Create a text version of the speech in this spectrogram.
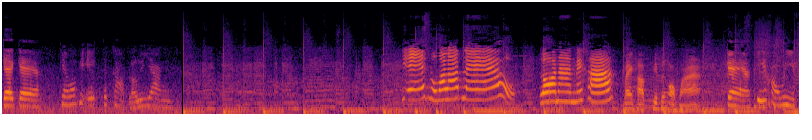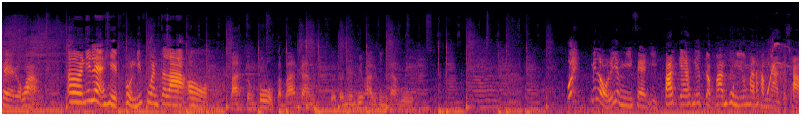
แกแกแกว่าพี่เอ็กซ์จะกลับแล้วหรือยัง พี่เอ๊หนูมารับแล้ว รอนานไหมคะ ไม่ครับ พี่เพิ่งออกมา แกพี่เขามีแฟนแล้วอะเออ นี่แหละเหตุผลที่ควรจะลาออก ไปตรงตู้กลับบ้านกัน เดี๋ยวตอนเย็นพี่พาไปกินชาบู เฮ้ย ไม่หล่อแล้วยังมีแฟนอีก ป้าแกรีบกลับบ้านพรุ่งนี้ต้องมาทำงานแต่เช้า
